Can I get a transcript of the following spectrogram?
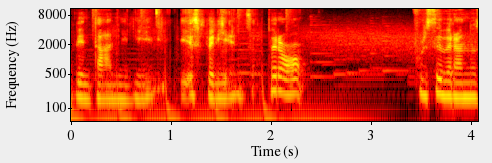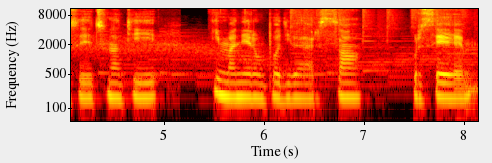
20 anni di, di esperienza, però forse verranno selezionati in maniera un po' diversa, forse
